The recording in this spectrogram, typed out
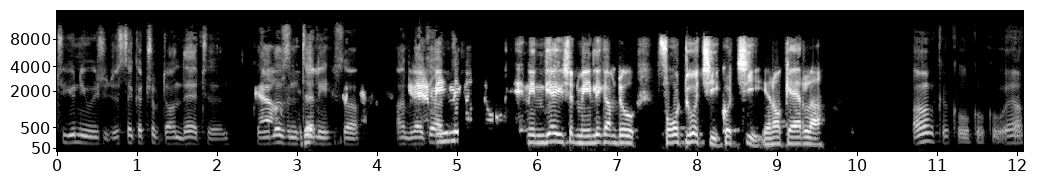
to uni, we should just take a trip down there to because he lives in Delhi. So I'm like, yeah, Mainly to- in India, you should mainly come to Fort Kochi, Kochi, you know, Kerala. oh, okay, cool, cool, cool. Yeah.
